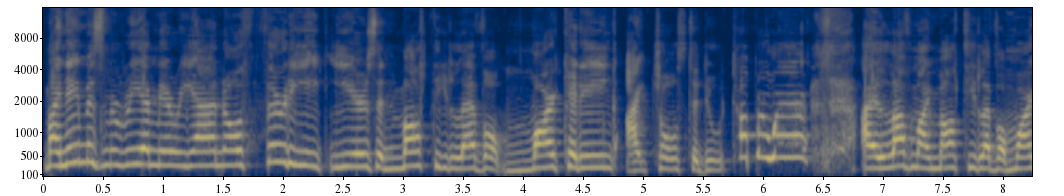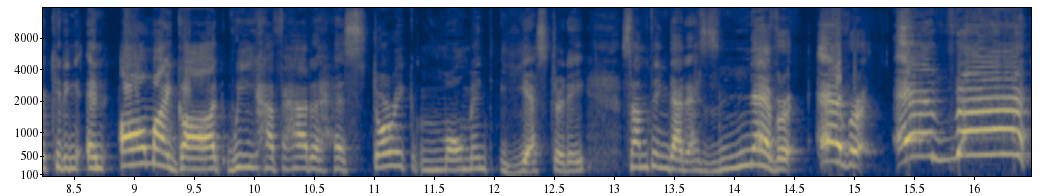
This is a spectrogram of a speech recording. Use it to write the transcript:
My name is Maria Mariano, 38 years in multi level marketing. I chose to do Tupperware. I love my multi level marketing. And oh my God, we have had a historic moment yesterday, something that has never, ever, ever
